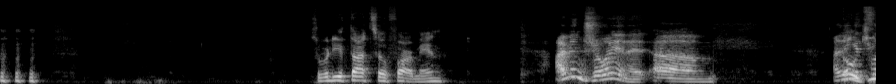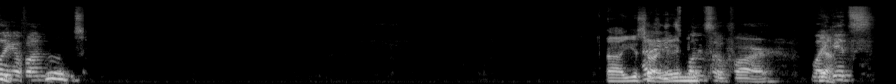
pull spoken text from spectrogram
So, what are your thoughts so far, man? I'm enjoying it. Um, I think Oh, it's gee. like a fun. Boobs. Uh, you I sorry, I, think it's didn't fun mean- so far. Like Yeah. it's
